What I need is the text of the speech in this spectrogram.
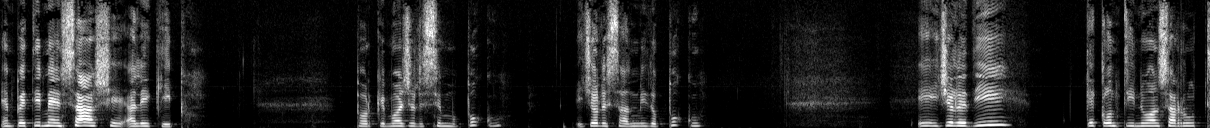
un petit message à l'équipe. Parce que moi, je les aime beaucoup. Et je les admire beaucoup. Et je le dis que continuent sa route,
